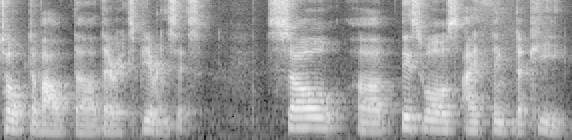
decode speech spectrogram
talked about the, their experiences. So uh, this was, I think, the key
